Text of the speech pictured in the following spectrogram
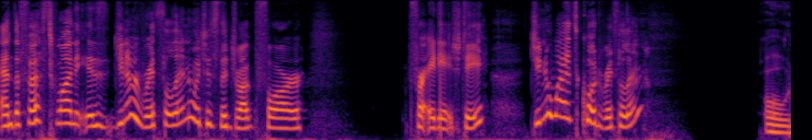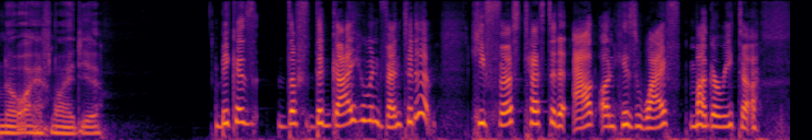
And the first one is do you know Ritalin, which is the drug for for ADHD? Do you know why it's called Ritalin? Oh no, I have no idea. Because the the guy who invented it, he first tested it out on his wife Margarita.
